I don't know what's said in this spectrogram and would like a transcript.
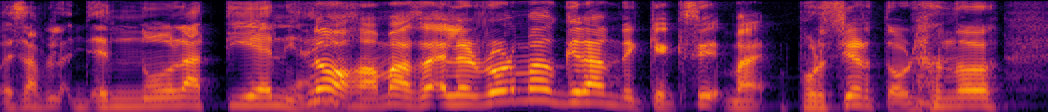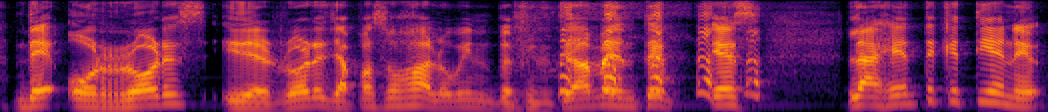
esa pla- eh, no la tiene ahí. No, jamás. El error más grande que existe, por cierto, hablando de horrores y de errores, ya pasó Halloween, definitivamente, es la gente que tiene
